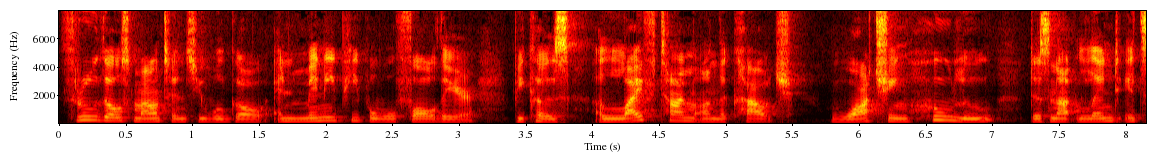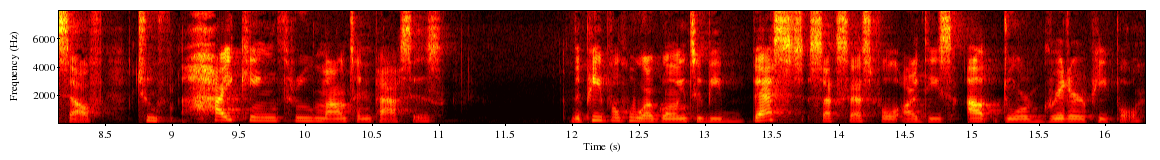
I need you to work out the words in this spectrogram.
Through those mountains, you will go, and many people will fall there because a lifetime on the couch watching Hulu does not lend itself to hiking through mountain passes. The people who are going to be best successful are these outdoor gritter people.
